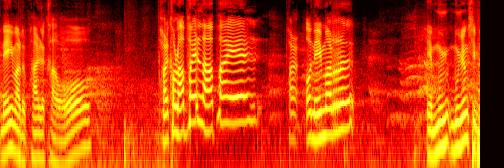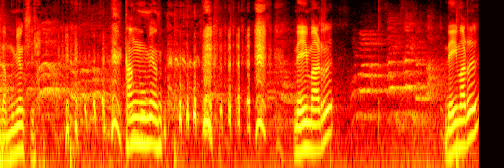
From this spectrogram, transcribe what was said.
네이마르 팔카오. 팔카오 라파엘 라파엘. 팔어 네이마르. 예 무, 무명씨입니다. 무명씨. 강무명 네이마르 네이마르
